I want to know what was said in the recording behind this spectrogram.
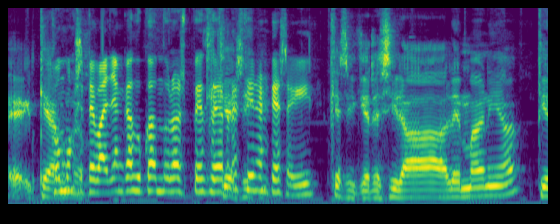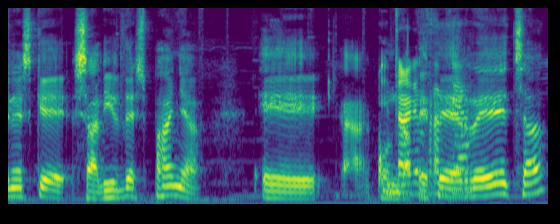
eh, que como se te vayan caducando las PCRs, que si- tienes que seguir. Que si quieres ir a Alemania, tienes que salir de España eh, con la PCR hecha,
